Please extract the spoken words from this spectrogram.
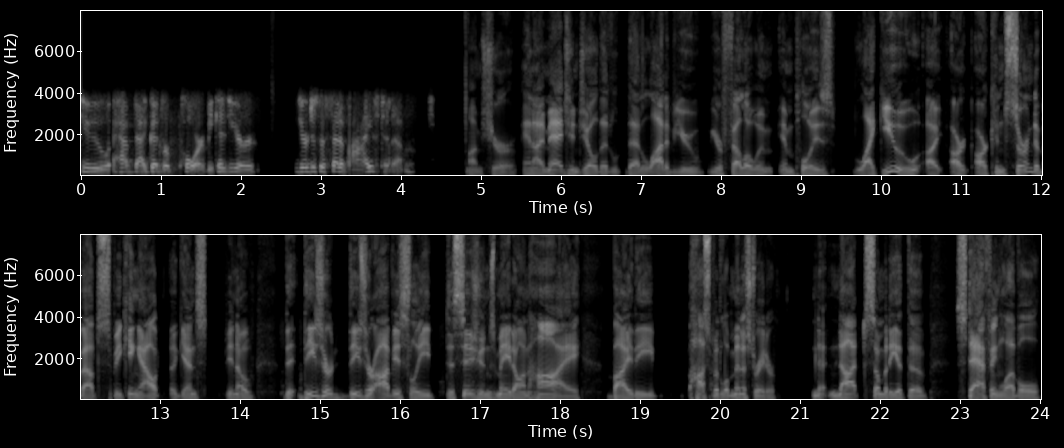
to have that good rapport because you're you're just a set of eyes to them. I'm sure, and I imagine, Joe, that that a lot of you, your fellow em- employees like you, uh, are are concerned about speaking out against. You know, th- these are these are obviously decisions made on high by the hospital administrator, n- not somebody at the staffing level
